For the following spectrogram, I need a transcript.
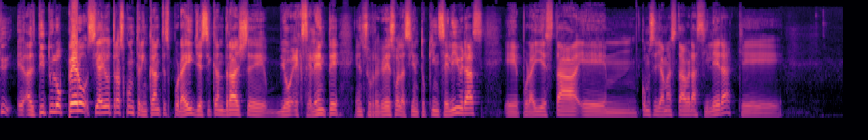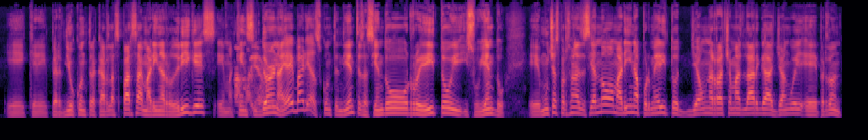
eh, al, título, pero si hay otras contrincantes por ahí. Jessica Andrade se vio excelente en su regreso a las 115 libras. por ahí está, em, ¿cómo se llama esta brasilera? Que eh, que perdió contra Carla Esparza, Marina Rodríguez, eh, Mackenzie ah, Dern. Ahí hay varias contendientes haciendo ruidito y, subiendo. Eh, muchas personas decían, no, Marina, por mérito, ya una racha más larga. Janway, perdón,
